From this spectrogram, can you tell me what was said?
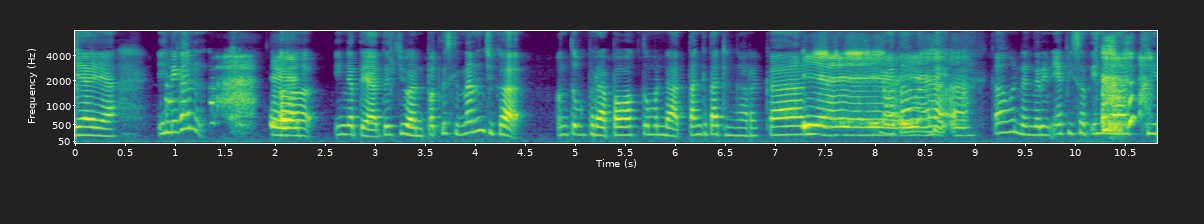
Iya ya ini kan ya kan? eh, inget ya tujuan podcast kita kan juga untuk beberapa waktu mendatang kita dengarkan. Iya iya iya Siapa tahu iya, nanti eh. kamu dengerin episode ini lagi.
